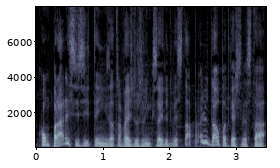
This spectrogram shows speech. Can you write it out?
comprar esses itens através dos links aí do Diversitar pra ajudar o podcast Diversitar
